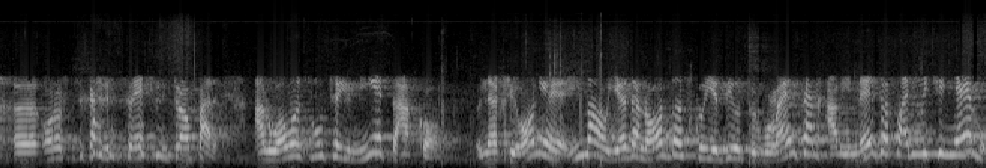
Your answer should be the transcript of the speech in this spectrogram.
uh, ono što se kaže, svesni tropar, ali u ovom slučaju nije tako. Znači, on je imao jedan odnos koji je bio turbulentan, ali ne zahvaljujući njemu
